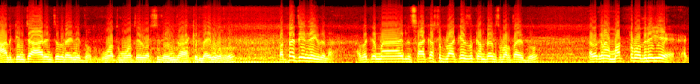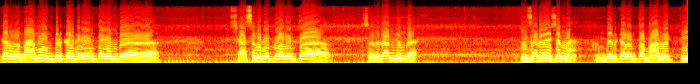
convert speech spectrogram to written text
ನಾಲ್ಕು ಇಂಚು, ಆರು ಇಂಚದ ಲೈನ್ ಇದ್ದು ಅದು ಮೂವತ್ತು, ಮೂವತ್ತೈದು ವರ್ಷದ ಹಿಂದೆ ಹಾಕಿದ ಲೈನ್ಗಳು ಪಟ್ಟ ಚೇಂಜ್ ಆಗಿದ್ದಿಲ್ಲ. ಅದಕ್ಕೆ ನಾ ಇಲ್ಲಿ ಸಾಕಷ್ಟು ಬ್ಲಾಕೇಜ್ ಕಂಪ್ಲೇಂಟ್ಸ್ ಬರ್ತಾಯಿದ್ದು ಅದಕ್ಕೆ ನಾವು ಮೊಟ್ಟ ಮೊದಲಿಗೆ, ಯಾಕಂದ್ರೆ ನಾನು ಅಂಬೇಡ್ಕರ್ ಬರೆದಂಥ ಒಂದು ಶಾಸನಬದ್ಧವಾದಂಥ ಸಂವಿಧಾನದಿಂದ ರಿಸರ್ವೇಷನ್ ಅಂಬೇಡ್ಕರ್ ಅಂತ ಮಹಾನ್ ವ್ಯಕ್ತಿ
